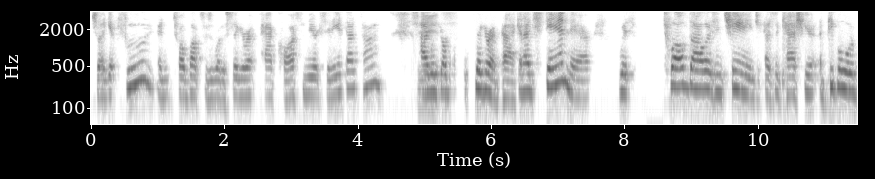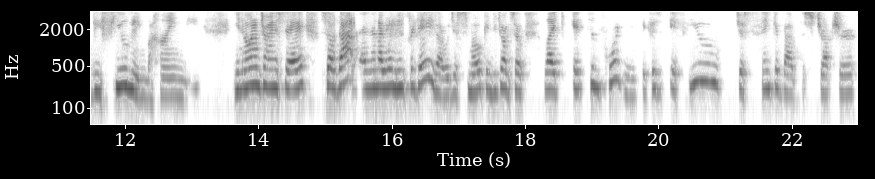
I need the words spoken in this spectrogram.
Should I get food? And twelve bucks was what a cigarette pack cost in New York City at that time. I would go Jeez. get a cigarette pack and I'd stand there with twelve dollars in change as the cashier, and people would be fuming behind me. You know what I'm trying to say? So that, and then I wouldn't eat for days. I would just smoke and do drugs. So, like, it's important because if you just think about the structure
